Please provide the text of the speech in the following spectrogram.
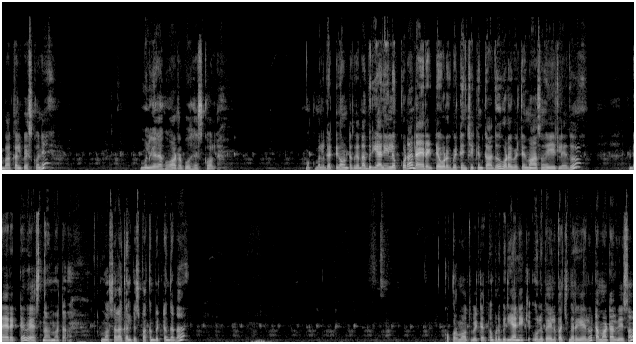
బాగా కలిపేసుకొని ములిగేదాకా వాటర్ పోసేసుకోవాలి. ముక్క మళ్ళీ గట్టిగా ఉంటుంది కదా బిర్యానీలోకి కూడా డైరెక్టే ఉడకబెట్టిన చికెన్ కాదు ఉడకబెట్టిన మాంసం వేయట్లేదు. డైరెక్టే వేస్తున్నాం అనమాట మసాలా కలిపేసి పక్కన పెట్టాం కదా. కుక్కర్ మూత పెట్టేద్దాం. ఇప్పుడు బిర్యానీకి ఉల్లిపాయలు పచ్చిమిరకాయలు టమాటాలు వేసాం.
